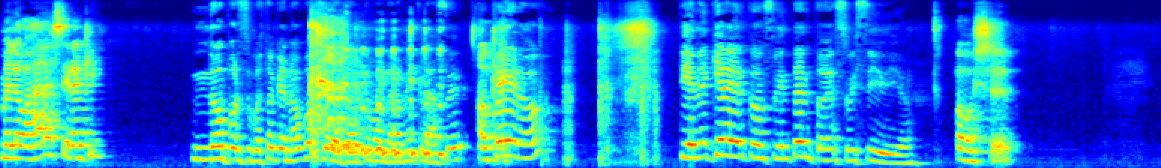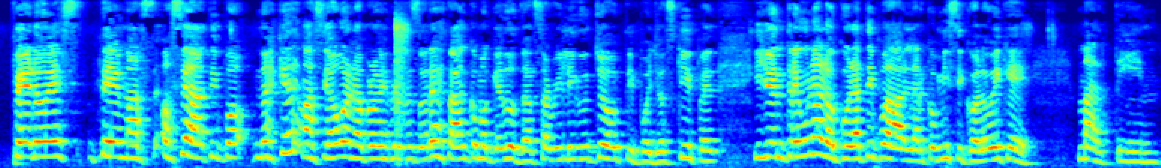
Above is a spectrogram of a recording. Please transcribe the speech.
¿Me lo vas a decir aquí? No, por supuesto que no, porque lo tengo que mandar a mi clase. Pero tiene que ver con su intento de suicidio. Oh shit. Pero es demasiado, o sea, tipo, no es que es demasiado bueno, pero mis profesores estaban como que, dude, that's a really good joke, tipo, just keep it. Y yo entré en una locura, tipo, a hablar con mi psicólogo y que, Martín,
